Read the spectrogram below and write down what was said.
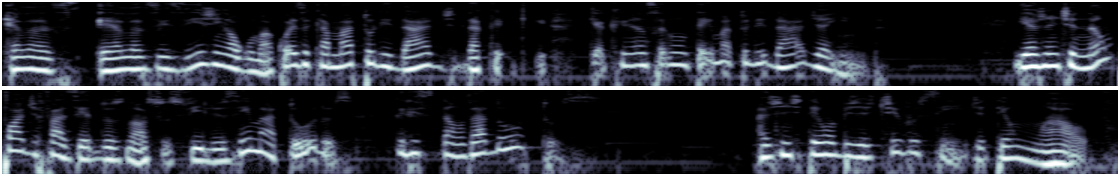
elas, elas exigem alguma coisa que a maturidade, da, que a criança não tem maturidade ainda. E a gente não pode fazer dos nossos filhos imaturos cristãos adultos. A gente tem um objetivo, sim, de ter um alvo.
